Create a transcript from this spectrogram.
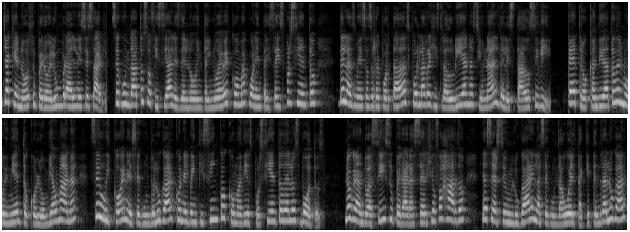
ya que no superó el umbral necesario. Según datos oficiales del 99,46% de las mesas reportadas por la Registraduría Nacional del Estado Civil. Petro, candidato del movimiento Colombia Humana, se ubicó en el segundo lugar con el 25,10% de los votos, logrando así superar a Sergio Fajardo y hacerse un lugar en la segunda vuelta que tendrá lugar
